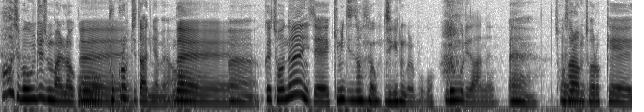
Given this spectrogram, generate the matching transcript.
아 제발 울지 좀 말라고 네. 부끄럽지도 않냐며. 네. 예. 그 저는 이제 김희진 선수가 움직이는 걸 보고, 눈물이 나는. 예. 저 네. 사람 저렇게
